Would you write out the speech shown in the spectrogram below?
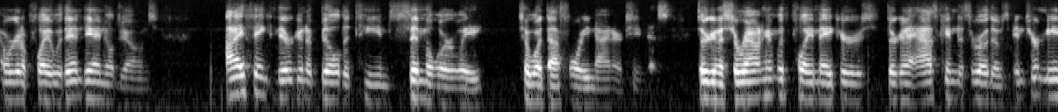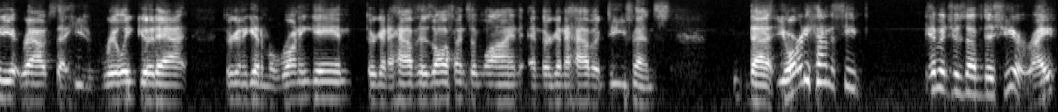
and we're going to play within Daniel Jones, I think they're going to build a team similarly to what that 49er team is. They're going to surround him with playmakers. They're going to ask him to throw those intermediate routes that he's really good at. They're going to get him a running game. They're going to have his offensive line, and they're going to have a defense that you already kind of see images of this year, right?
